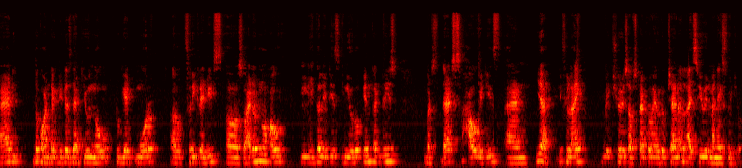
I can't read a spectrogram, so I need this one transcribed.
add the contact details that you know to get more uh, free credits. Uh, so i don't know how legal it is in european countries but that's how it is. And yeah if you like make sure you subscribe to my youtube channel. I see you in my next video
